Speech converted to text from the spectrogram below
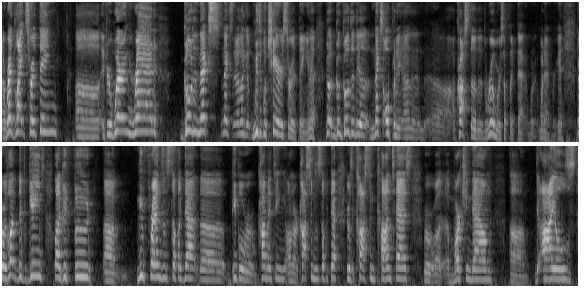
a red light sort of thing. Uh, if you're wearing red, go to the next next uh, like a musical chairs sort of thing. You know, go go, go to the next opening uh, uh, across the, the room or something like that. Whatever. Okay, there was a lot of different games, a lot of good food. Um, new friends and stuff like that. Uh, people were commenting on our costumes and stuff like that. There was a costume contest. We were uh, marching down um, the aisles,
